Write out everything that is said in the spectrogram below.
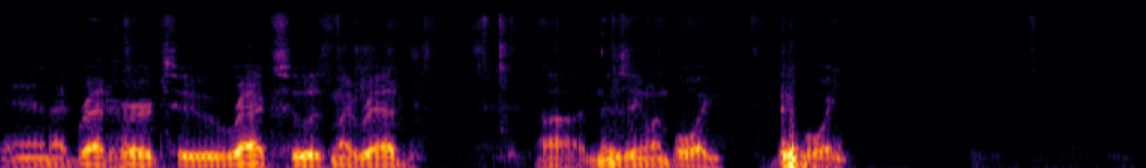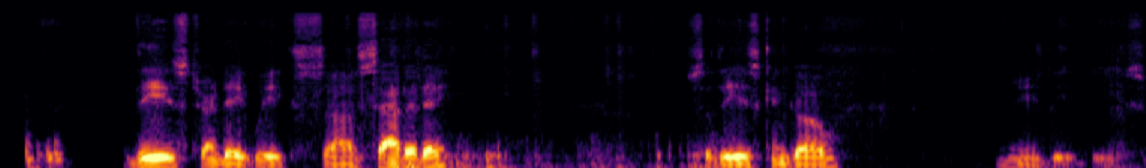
and I bred her to Rex, who is my red uh, New Zealand boy, big boy. These turned eight weeks uh, Saturday, so these can go. Hey, babies.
